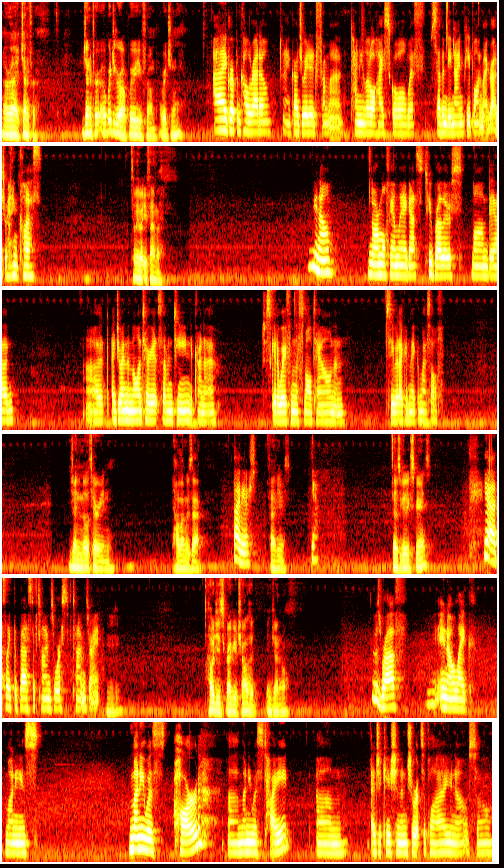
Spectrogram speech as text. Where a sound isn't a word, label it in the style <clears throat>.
All right, Jennifer. Jennifer, uh, where'd you grow up? Where are you from originally? I grew up in Colorado. I graduated from a tiny little high school with 79 people in my graduating <laughs> class. Tell me about your family. You know, normal family, I guess. Two brothers, mom, dad. Uh, I joined the military at 17 to kind of just get away from the small town and see what I could make of myself. You joined the military and how long was that? Five years. Five years. Yeah. That was a good experience? Yeah, it's like the best of times, worst of times, right? How would you describe your childhood in general? It was rough. You know, like money's money was hard. Uh, money was tight. Um, education in short supply. You know, so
